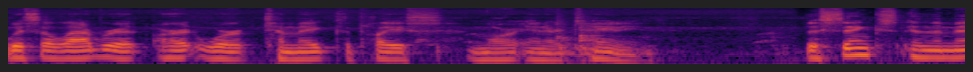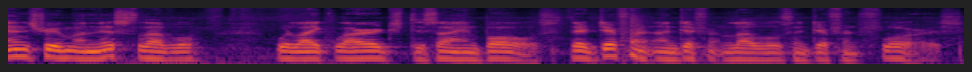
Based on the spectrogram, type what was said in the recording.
with elaborate artwork to make the place more entertaining. The sinks in the men's room on this level were like large design bowls. They're different on different levels and different floors.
